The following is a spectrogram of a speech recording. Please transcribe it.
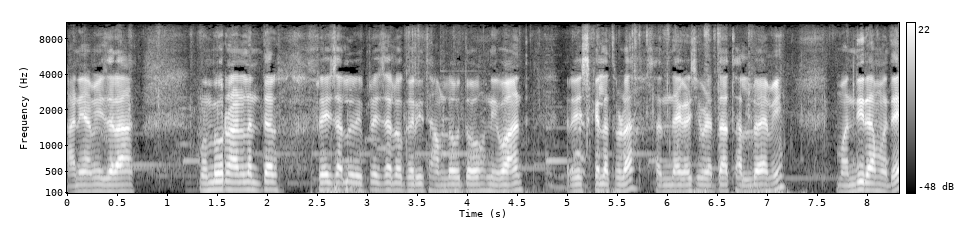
आणि आम्ही जरा मुंबईवरून आल्यानंतर फ्रेश झालो रिफ्रेश झालो घरी थांबलो होतो निवांत. रेस्ट केला थोडा. संध्याकाळची वेळ आता चाललो आहे आम्ही मंदिरामध्ये.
